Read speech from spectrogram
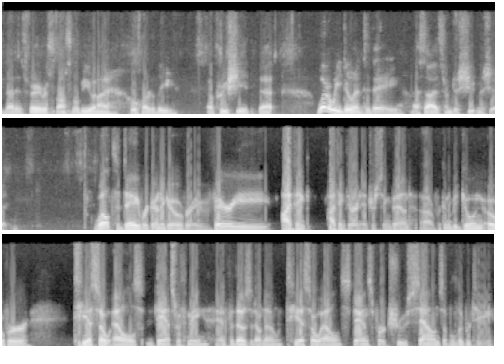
That is very responsible of you, and I wholeheartedly appreciate that. What are we doing today, aside from just shooting the shit? Well, today we're going to go over a very, I think, I think they're an interesting band. Uh, we're going to be going over TSOL's Dance with Me, and for those that don't know, TSOL stands for True Sounds of Liberty.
